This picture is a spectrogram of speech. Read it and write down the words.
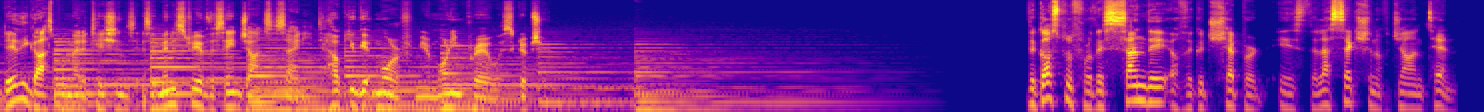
Daily Gospel Meditations is a ministry of the St. John Society to help you get more from your morning prayer with Scripture. The Gospel for this Sunday of the Good Shepherd is the last section of John 10.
